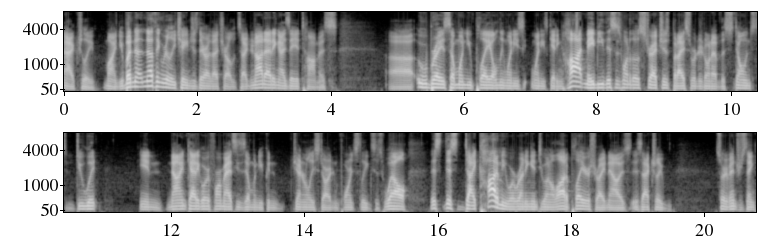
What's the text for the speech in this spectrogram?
actually, mind you. But no, nothing really changes there on that Charlotte side. You're not adding Isaiah Thomas. Uh, Oubre is someone you play only when he's when he's getting hot. Maybe this is one of those stretches, but I sort of don't have the stones to do it in nine category formats. He's someone you can generally start in points leagues as well. This this dichotomy we're running into on a lot of players right now is is actually sort of interesting.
